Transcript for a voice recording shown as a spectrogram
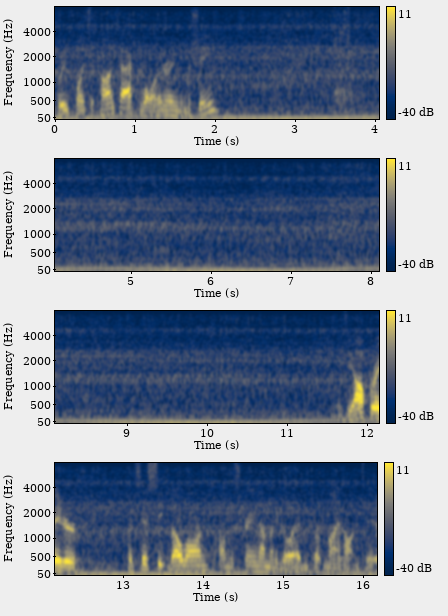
three points of contact while entering the machine. As the operator puts his seatbelt on on the screen, I'm going to go ahead and put mine on too.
